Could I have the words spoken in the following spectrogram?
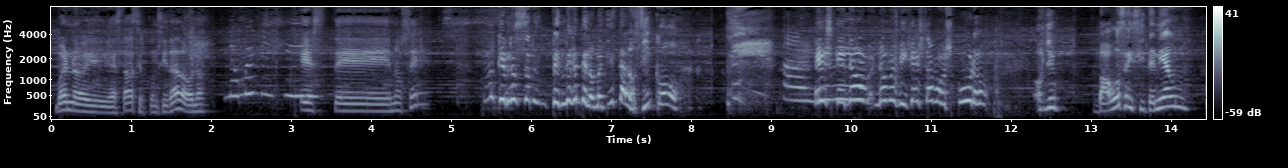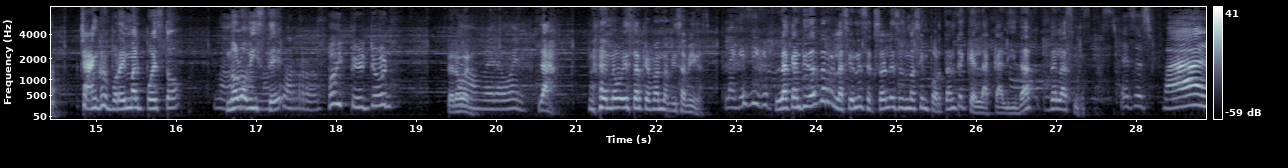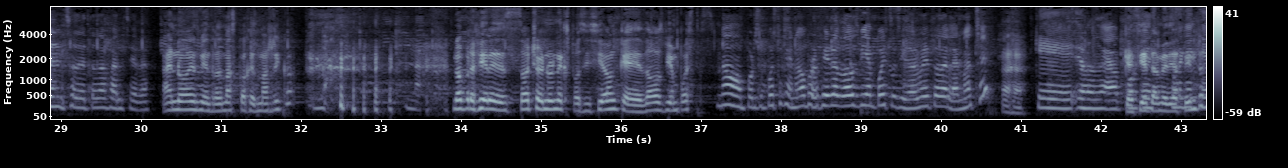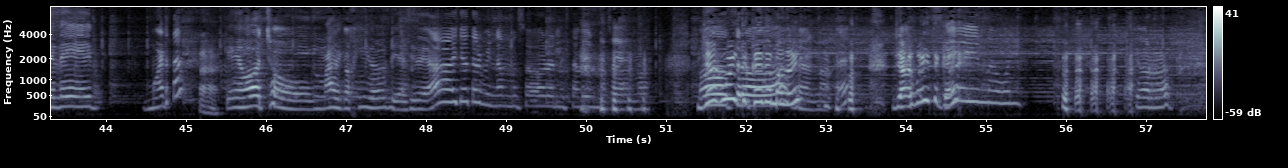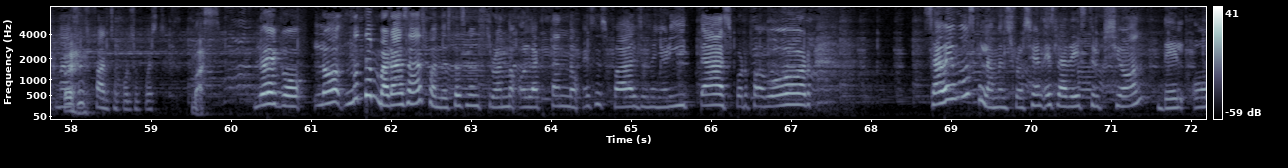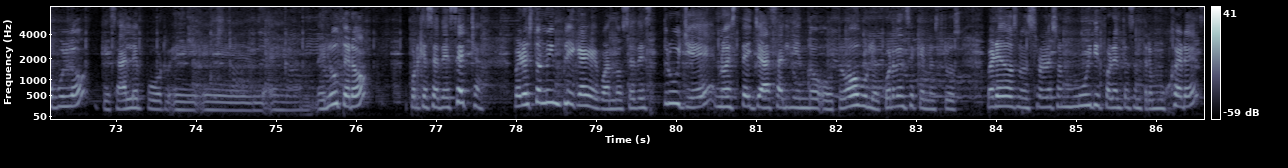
Bueno, ¿y estaba circuncidado o no? No me fijé. Este, no sé. ¿Cómo que no sabes? Pendeja, te lo metiste al hocico. Es que no, no me fijé, estaba oscuro. Oye, babosa, y si tenía un chancro por ahí mal puesto. ¿no lo viste? qué horror. Ay, perdón. Pero No, bueno, pero bueno, ya. No voy a estar quemando a mis amigas. la que sigue. La cantidad de relaciones sexuales es más importante que la calidad de las mismas. Eso es falso de toda falsedad. Ah, no es mientras más coges más rico. No. ¿No prefieres ocho en una exposición que dos bien puestos? No, por supuesto que no. Prefiero dos bien puestos y dormir toda la noche Ajá, que, o sea, ¿Que porque, siete a medias porque tintas? quedé muerta ajá. que ocho mal cogidos y así de, ay, ya terminamos, órale, está bien, o sea, no. Ya, güey, ¿te cae de madre? no, no, ¿eh? Ya, güey, te cae. Sí, no, bueno. Qué horror. No, eso es falso, por supuesto. Vas. Luego, no te embarazas cuando estás menstruando o lactando. Eso es falso, señoritas, por favor. Sabemos que la menstruación es la destrucción del óvulo que sale por eh, el, eh, el útero porque se desecha. Pero esto no implica que cuando se destruye no esté ya saliendo otro óvulo. Acuérdense que nuestros periodos menstruales son muy diferentes entre mujeres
